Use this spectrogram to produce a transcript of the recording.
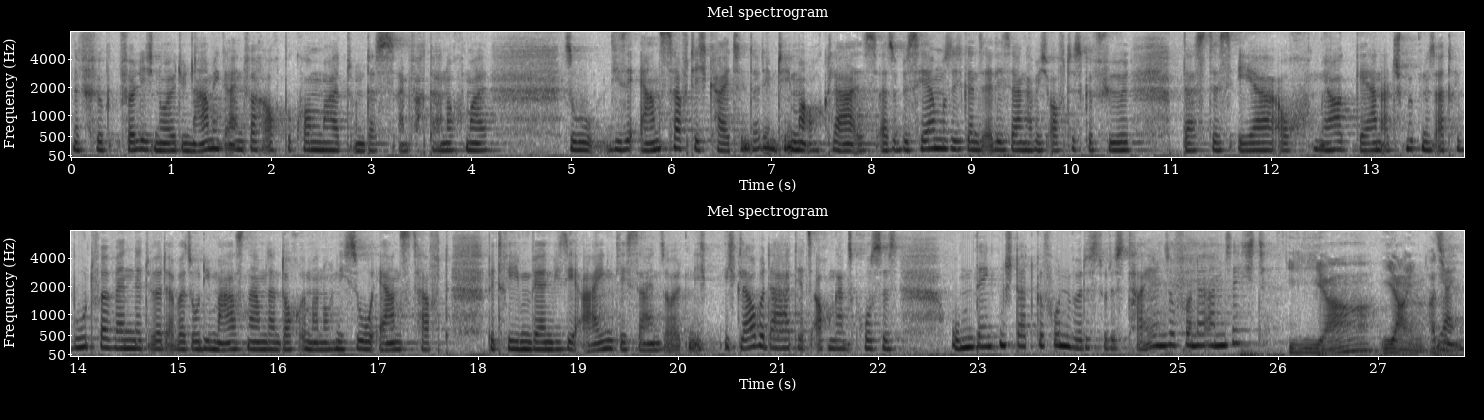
eine völlig neue Dynamik einfach auch bekommen hat und dass einfach da nochmal so diese Ernsthaftigkeit hinter dem Thema auch klar ist. Also bisher muss ich ganz ehrlich sagen, habe ich oft das Gefühl, dass das eher auch ja, gern als schmückendes Attribut verwendet wird, aber so die Maßnahmen dann doch immer noch nicht so ernsthaft betrieben werden, wie sie eigentlich sein sollten. Ich, ich glaube, da hat jetzt auch ein ganz großes Umdenken stattgefunden. Würdest du das teilen so von der Ansicht? Ja, jein. Also jein.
